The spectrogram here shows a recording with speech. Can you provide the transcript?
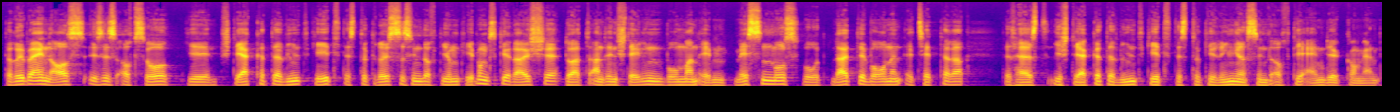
Darüber hinaus ist es auch so, je stärker der Wind geht, desto größer sind auch die Umgebungsgeräusche dort an den Stellen, wo man eben messen muss, wo Leute wohnen etc. Das heißt, je stärker der Wind geht, desto geringer sind auch die Einwirkungen.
